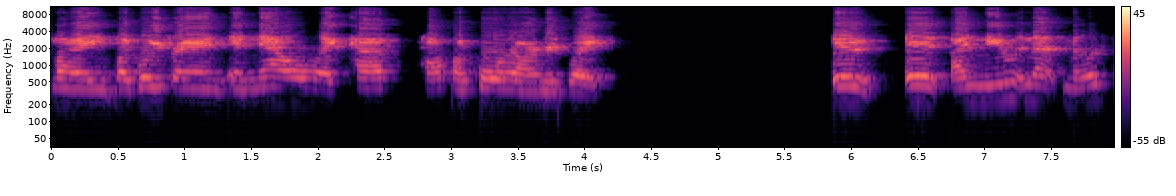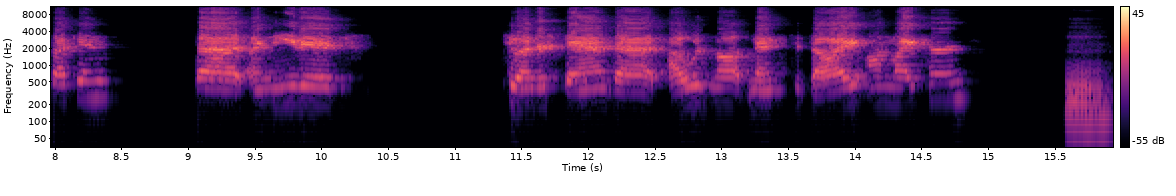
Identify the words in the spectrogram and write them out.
my my boyfriend, and now like half half my forearm is like it. It. I knew in that millisecond that I needed to understand that I was not meant to die on my terms. Mm.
